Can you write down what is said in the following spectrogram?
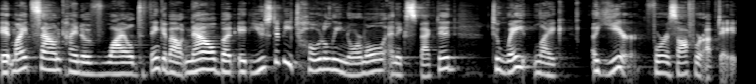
it might sound kind of wild to think about now, but it used to be totally normal and expected to wait like a year for a software update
